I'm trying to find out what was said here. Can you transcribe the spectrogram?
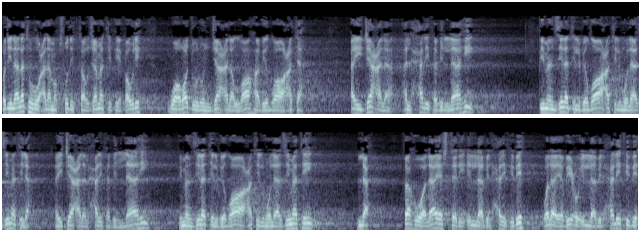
ودلالته على مقصود الترجمة في قوله ورجل جعل الله بضاعته أي جعل الحلف بالله بمنزلة البضاعة الملازمة له أي جعل الحلف بالله بمنزلة البضاعة الملازمة له فهو لا يشتري إلا بالحلف به ولا يبيع إلا بالحلف به.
